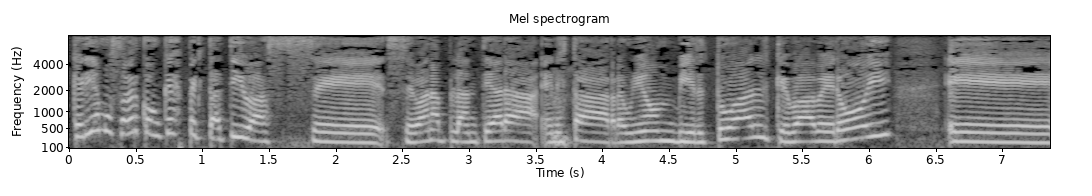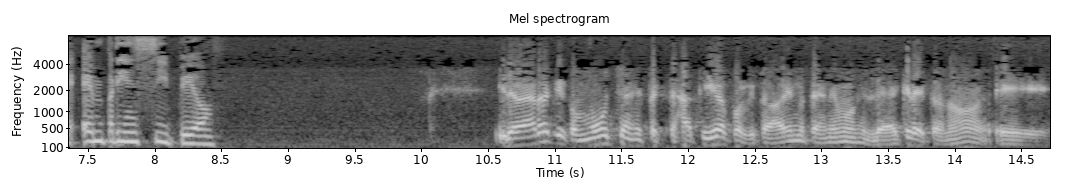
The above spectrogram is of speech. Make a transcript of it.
queríamos saber con qué expectativas se, se van a plantear en esta reunión virtual que va a haber hoy, eh, en principio. Y la verdad que con muchas expectativas, porque todavía no tenemos el decreto, ¿no? Eh,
